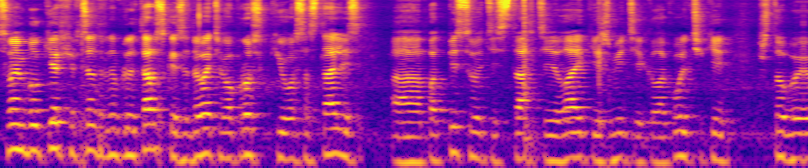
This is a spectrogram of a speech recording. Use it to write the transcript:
С вами был Керхер, центр на Пролетарской. Задавайте вопросы, какие у вас остались. Подписывайтесь, ставьте лайки, жмите колокольчики чтобы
